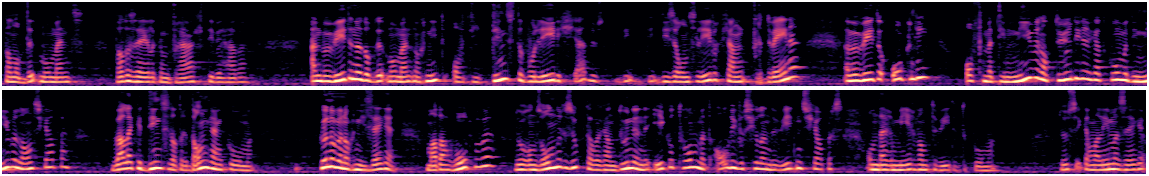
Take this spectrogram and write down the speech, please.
dan op dit moment? Dat is eigenlijk een vraag die we hebben. En we weten het op dit moment nog niet of die diensten volledig, hè, dus die, die, die ze ons levert, gaan verdwijnen. En we weten ook niet of met die nieuwe natuur die er gaat komen, die nieuwe landschappen, welke diensten dat er dan gaan komen. Kunnen we nog niet zeggen. Maar dat hopen we door ons onderzoek dat we gaan doen in de Ecotron met al die verschillende wetenschappers om daar meer van te weten te komen. Dus ik kan alleen maar zeggen,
